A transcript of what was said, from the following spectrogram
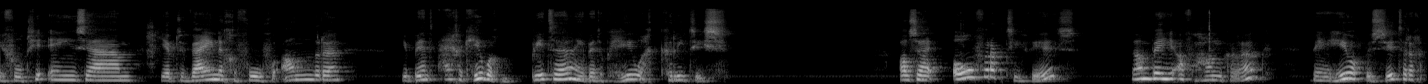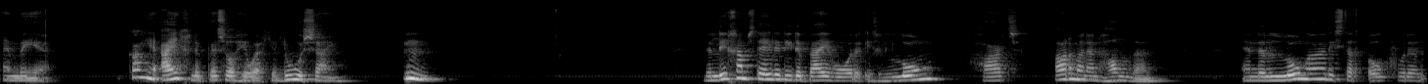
Je voelt je eenzaam. Je hebt weinig gevoel voor anderen. Je bent eigenlijk heel erg bitter en je bent ook heel erg kritisch. Als hij overactief is, dan ben je afhankelijk, ben je heel erg bezitterig en ben je, kan je eigenlijk best wel heel erg jaloers zijn. De lichaamsdelen die erbij horen is long, hart, armen en handen. En de longen die staat ook voor de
